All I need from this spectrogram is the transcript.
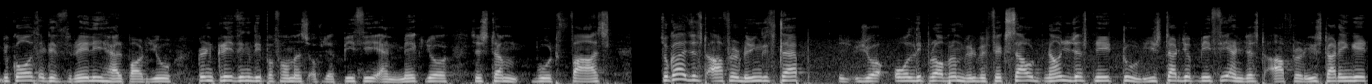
because it is really help out you to increasing the performance of your pc and make your system boot fast. So guys just after doing this step your all the problem will be fixed out. Now you just need to restart your pc and just after restarting it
